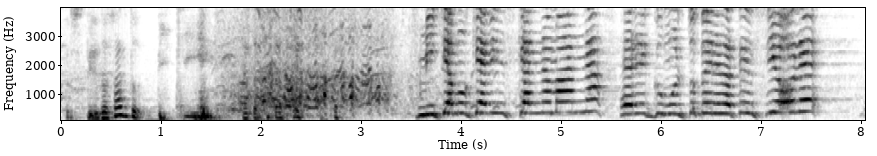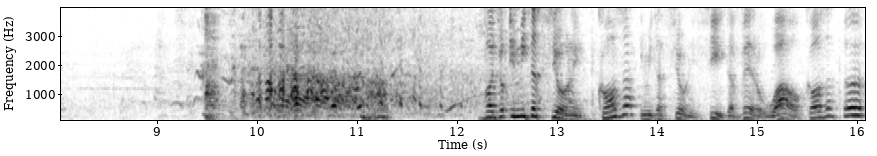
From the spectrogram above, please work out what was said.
Lo Spirito Santo di chi? Mi chiamo Kevin Scannamanna e reggo molto bene la tensione. Faccio imitazioni. Cosa? Imitazioni, sì, davvero, wow, cosa? Eh.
